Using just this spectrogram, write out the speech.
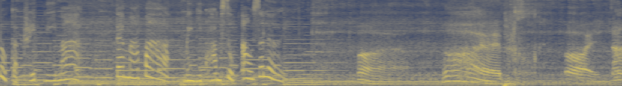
นุกกับทริปนี้มาก แต่หมาป่าไม่มีความสุขเอาซะเลย เอ้ยเอ้ยน่า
